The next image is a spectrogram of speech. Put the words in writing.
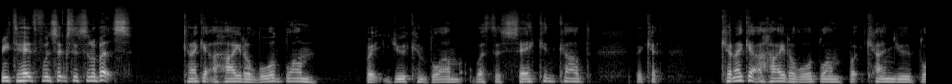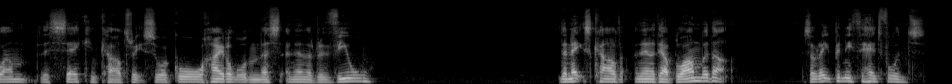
Beat to headphone 60 bits. Can I get a higher or lower blam? But you can blam with the second card. But can, can I get a higher or lower blam? But can you blam the second card? Right, so I go higher or lower than this, and then I reveal the next card, and then I do a blam with that. So right beneath the headphones.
